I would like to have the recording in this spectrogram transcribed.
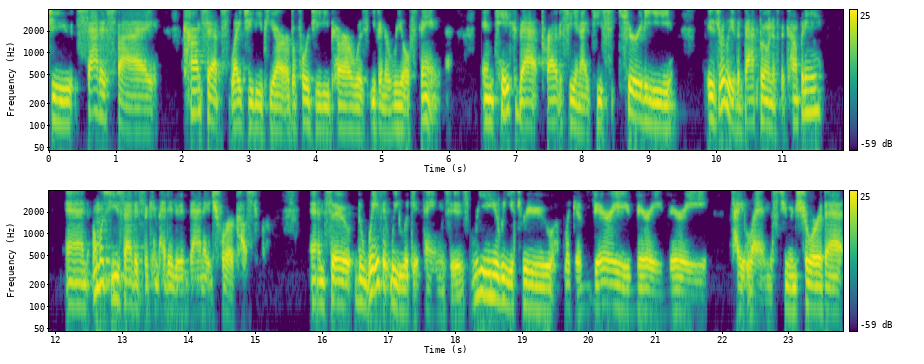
to satisfy concepts like GDPR before GDPR was even a real thing. And take that privacy and IT security is really the backbone of the company and almost use that as the competitive advantage for our customer. And so the way that we look at things is really through like a very, very, very tight lens to ensure that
